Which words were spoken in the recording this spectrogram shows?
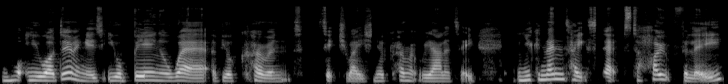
what you are doing is you're being aware of your current situation your current reality. You can then take steps to hopefully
